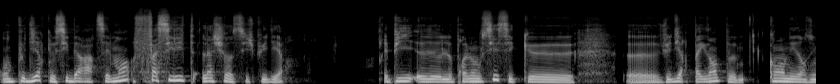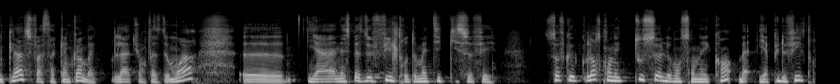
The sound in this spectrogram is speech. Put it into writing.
on peut dire que le cyberharcèlement facilite la chose, si je puis dire. Et puis, euh, le problème aussi, c'est que, euh, je veux dire, par exemple, quand on est dans une classe face à quelqu'un, bah, là, tu es en face de moi, euh, il y a une espèce de filtre automatique qui se fait. Sauf que lorsqu'on est tout seul devant son écran, bah, il n'y a plus de filtre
